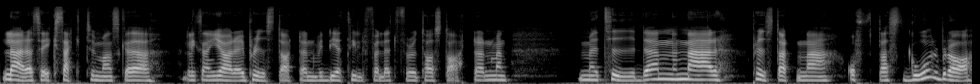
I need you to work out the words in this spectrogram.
lära sig exakt hur man ska liksom göra i pre-starten vid det tillfället för att ta starten. Men med tiden när pre-starterna oftast går bra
